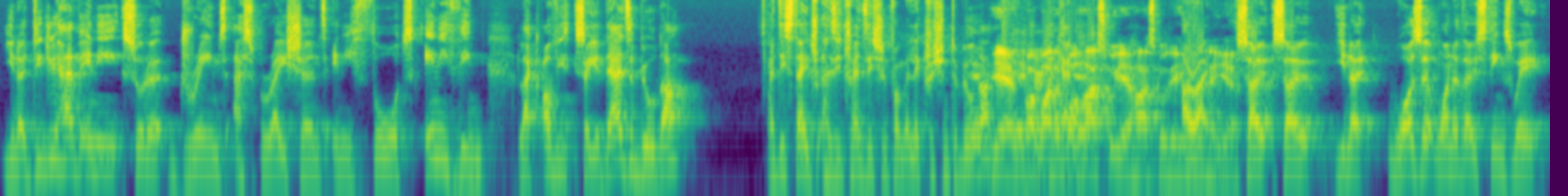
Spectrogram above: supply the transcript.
You know, did you have any sort of dreams, aspirations, any thoughts, anything? Like, obviously, so your dad's a builder. At this stage, has he transitioned from electrician to builder? yeah. Yeah, by, by, the, okay. by high school, yeah, high school. Yeah, he All was right. in there, yeah. So, so you know, was it one of those things where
